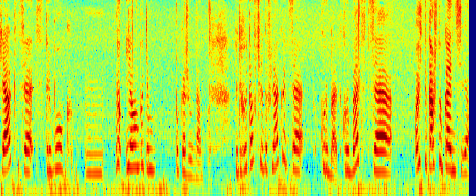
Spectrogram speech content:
Фляк це стрибок. Ну, я вам потім покажу, да. Підготовчі до фляка це курбет. Курбет це ось така штукенція.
